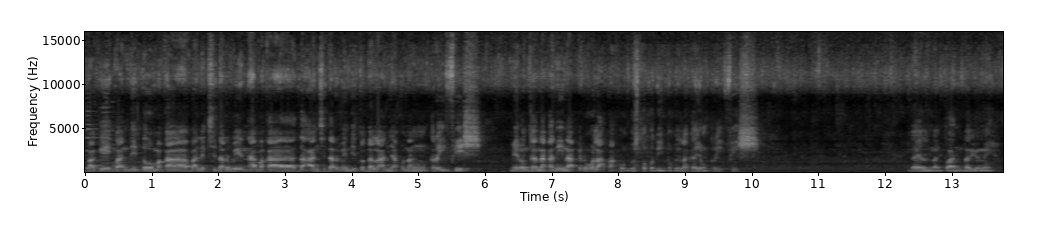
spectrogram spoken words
Pag ikuan dito makabalik si Darwin ah makadaan si Darwin dito dalhan niya ako ng crayfish. Meron sana kanina pero wala pa ako. Gusto ko dito ko yung crayfish. Dahil nagkuan daw yun eh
